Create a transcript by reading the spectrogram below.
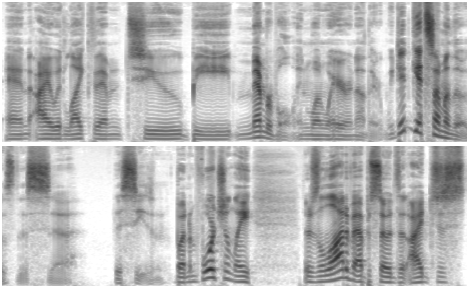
And I would like them to be memorable in one way or another. We did get some of those this uh, this season, but unfortunately, there's a lot of episodes that I just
